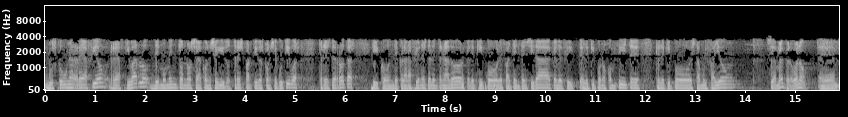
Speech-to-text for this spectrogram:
buscó una reacción, reactivarlo, de momento no se ha conseguido. Tres partidos consecutivos, tres derrotas y con declaraciones del entrenador que el equipo le falta intensidad, que el, el equipo no compite, que el equipo está muy fallón. Sí, hombre, pero bueno, eh,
